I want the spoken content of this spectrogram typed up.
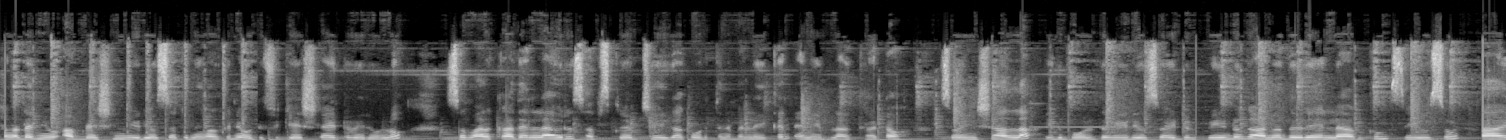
ഞങ്ങളുടെ ന്യൂ അപ്ഡേഷൻ വീഡിയോസ് ഒക്കെ നിങ്ങൾക്ക് നോട്ടിഫിക്കേഷൻ ആയിട്ട് വരുള്ളൂ. സോ മറക്കാതെ എല്ലാവരും സബ്സ്ക്രൈബ് ചെയ്യുക. കൂടെ കൊടുത്തിന് ബെല്ലൈക്കൻ എനേബിൾ ആക്കുക കേട്ടോ സോ ഇൻഷാല്ല ഇതുപോലത്തെ വീഡിയോസുമായിട്ട് വീണ്ടും കാണുന്നതുവരെ എല്ലാവർക്കും സി യു സൂൺ ബൈ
